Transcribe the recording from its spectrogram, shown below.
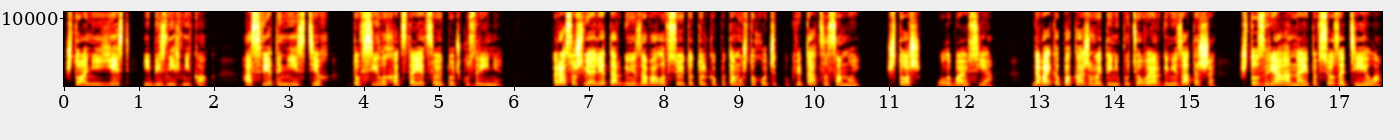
что они есть и без них никак. А Света не из тех, кто в силах отстоять свою точку зрения. «Раз уж Виолетта организовала все это только потому, что хочет поквитаться со мной, что ж, — улыбаюсь я, — давай-ка покажем этой непутевой организаторше, что зря она это все затеяла».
